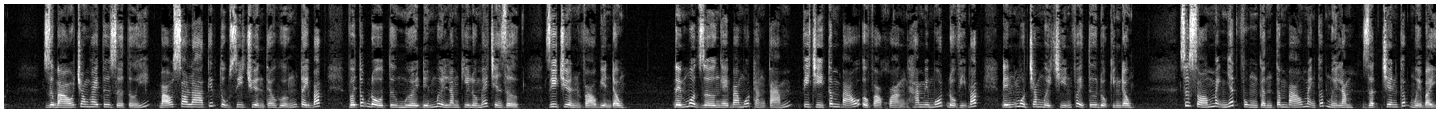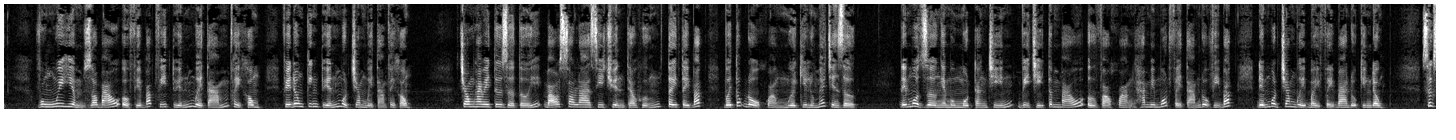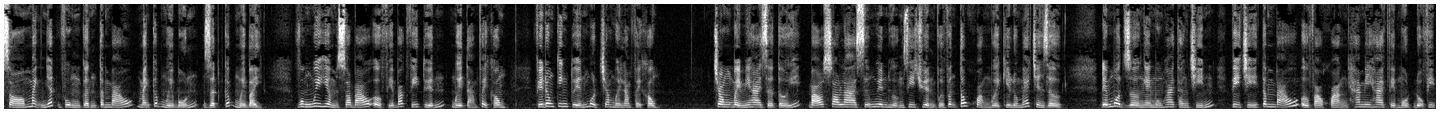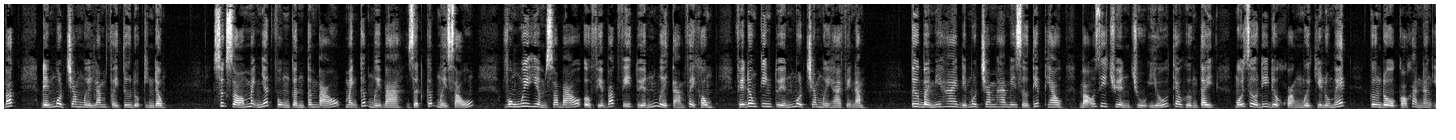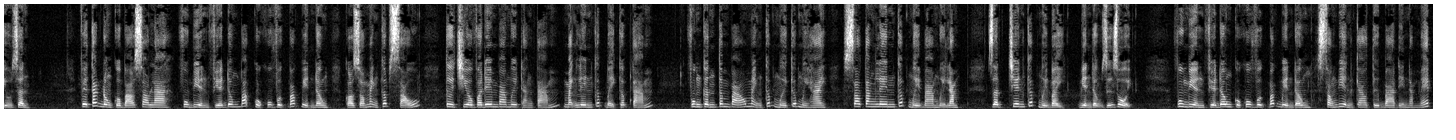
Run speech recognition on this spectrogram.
Dự báo trong 24 giờ tới, bão Sao La tiếp tục di chuyển theo hướng Tây Bắc với tốc độ từ 10 đến 15 km/h, di chuyển vào Biển Đông. Đến 1 giờ ngày 31 tháng 8, vị trí tâm bão ở vào khoảng 21 độ Vĩ Bắc đến 119,4 độ Kinh Đông. Sức gió mạnh nhất vùng gần tâm bão mạnh cấp 15, giật trên cấp 17. Vùng nguy hiểm do bão ở phía bắc vĩ tuyến 18,0, phía đông kinh tuyến 118,0. Trong 24 giờ tới, bão Sao La di chuyển theo hướng Tây Tây Bắc với tốc độ khoảng 10 km h. Đến 1 giờ ngày 1 tháng 9, vị trí tâm bão ở vào khoảng 21,8 độ Vĩ Bắc đến 117,3 độ Kinh Đông. Sức gió mạnh nhất vùng gần tâm bão mạnh cấp 14, giật cấp 17. Vùng nguy hiểm do bão ở phía bắc vĩ tuyến 18,0, phía đông kinh tuyến 115,0. Trong 72 giờ tới, bão Sao La giữ nguyên hướng di chuyển với vận tốc khoảng 10 km h. Đến 1 giờ ngày 2 tháng 9, vị trí tâm bão ở vào khoảng 22,1 độ Vĩ Bắc đến 115,4 độ Kinh Đông. Sức gió mạnh nhất vùng gần tâm bão mạnh cấp 13, giật cấp 16. Vùng nguy hiểm do bão ở phía bắc vĩ tuyến 18,0, phía đông kinh tuyến 112,5. Từ 72 đến 120 giờ tiếp theo, bão di chuyển chủ yếu theo hướng Tây, mỗi giờ đi được khoảng 10 km, cường độ có khả năng yếu dần. Về tác động của bão Sao La, vùng biển phía đông bắc của khu vực Bắc Biển Đông có gió mạnh cấp 6, từ chiều và đêm 30 tháng 8 mạnh lên cấp 7, cấp 8. Vùng gần tâm bão mạnh cấp 10, cấp 12, sau tăng lên cấp 13, 15, giật trên cấp 17, biển động dữ dội. Vùng biển phía đông của khu vực Bắc Biển Đông, sóng biển cao từ 3 đến 5 mét.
